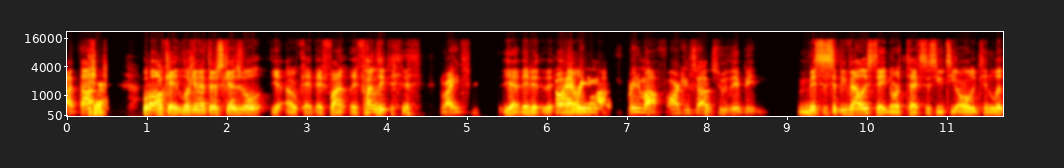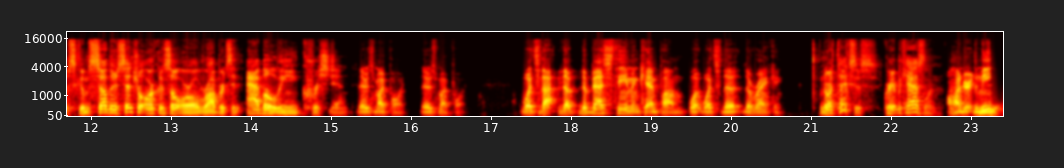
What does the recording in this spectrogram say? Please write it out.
I thought. Well, okay. Looking at their schedule, yeah. Okay, they fin- they finally, right? Yeah, they did. Go ahead, was- read them off. Read them off. Arkansas is who they beat. Mississippi Valley State, North Texas, UT Arlington, Lipscomb, Southern, Central Arkansas, Oral Roberts, and Abilene Christian. There's my point. There's my point. What's that? The, the best team in KenPom? What what's the the ranking? North Texas, Grant McCasland, 100. the mean,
